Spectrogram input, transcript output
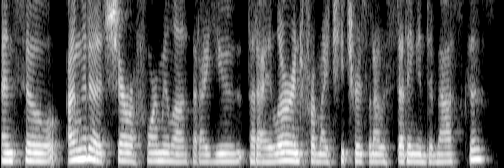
And so I'm going to share a formula that I use that I learned from my teachers when I was studying in Damascus.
